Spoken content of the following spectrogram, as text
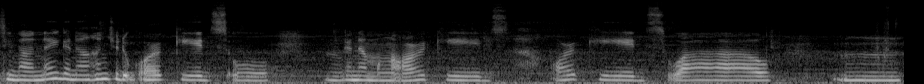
Si nanay ganahan siya og orchids. O gana mga orchids. Orchids. Wow. Mm.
